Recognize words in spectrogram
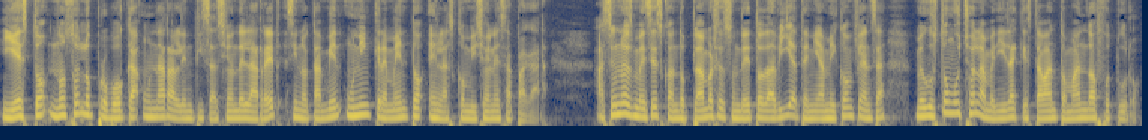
Y esto no solo provoca una ralentización de la red, sino también un incremento en las comisiones a pagar. Hace unos meses, cuando Plan vs. Undead todavía tenía mi confianza, me gustó mucho la medida que estaban tomando a futuro,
